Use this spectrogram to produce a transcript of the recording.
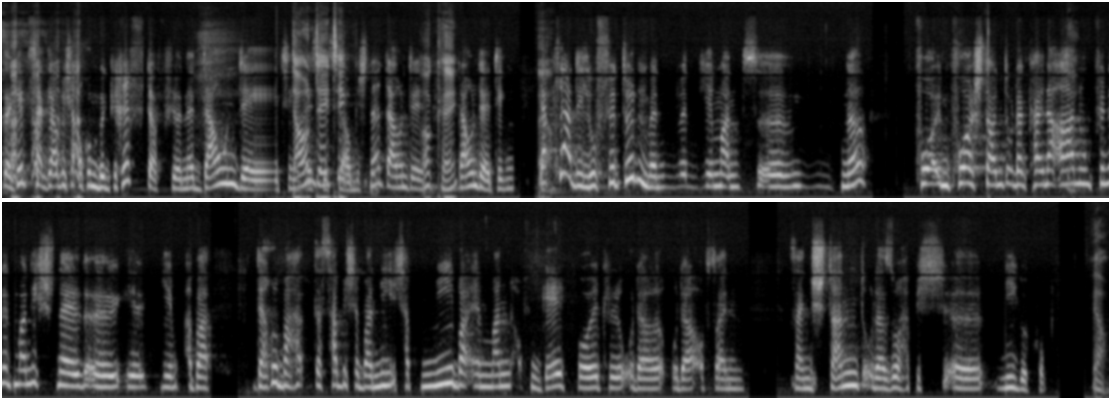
Da gibt es ja, glaube ich, auch einen Begriff dafür, ne? Downdating. Downdating? glaube ich, ne? Downdating. Okay. Downdating. Ja, ja, klar, die Luft wird dünn, wenn, wenn jemand äh, ne, vor im Vorstand oder keine Ahnung, findet man nicht schnell. Äh, aber darüber, das habe ich aber nie. Ich habe nie bei einem Mann auf den Geldbeutel oder, oder auf seinen, seinen Stand oder so habe ich äh, nie geguckt. Ja.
